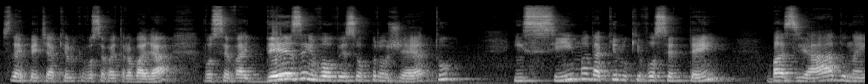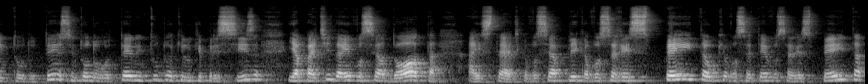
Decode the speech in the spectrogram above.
Se de repente é aquilo que você vai trabalhar, você vai desenvolver seu projeto em cima daquilo que você tem baseado né, em todo o texto, em todo o roteiro, em tudo aquilo que precisa, e a partir daí você adota a estética, você aplica, você respeita o que você tem, você respeita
